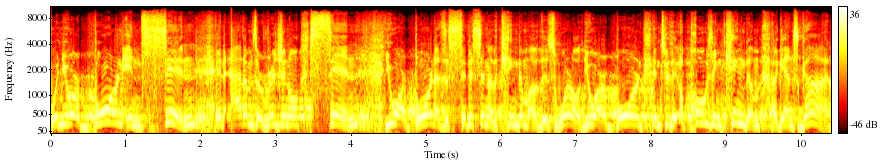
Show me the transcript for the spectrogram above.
When you are born in sin, in Adam's original sin, you are born as a citizen of the kingdom of this world. You are born into the opposing kingdom against God.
